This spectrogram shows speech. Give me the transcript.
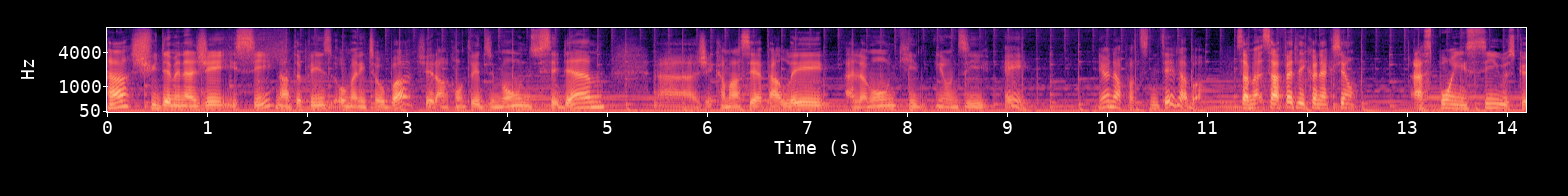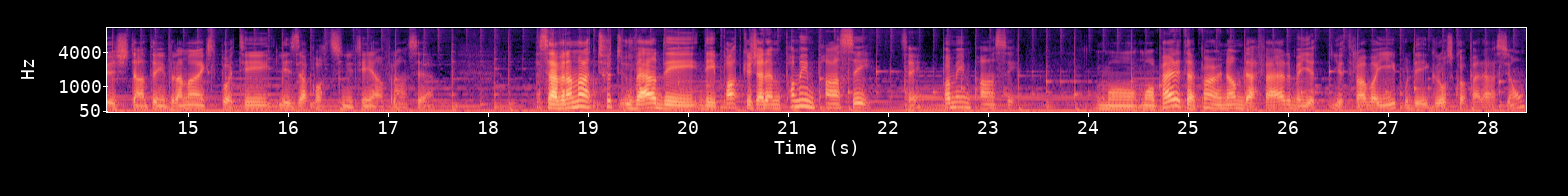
Quand je suis déménagé ici, l'entreprise au Manitoba, j'ai rencontré du monde du CEDEM, euh, j'ai commencé à parler à le monde qui ont dit « Hey, il y a une opportunité là-bas. » Ça, a fait les connexions à ce point-ci où je suis en train de vraiment exploiter les opportunités en français, ça a vraiment tout ouvert des, portes que j'avais pas même pensé, pas même pensé. Mon, père n'était pas un homme d'affaires, mais il a, travaillé pour des grosses corporations.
